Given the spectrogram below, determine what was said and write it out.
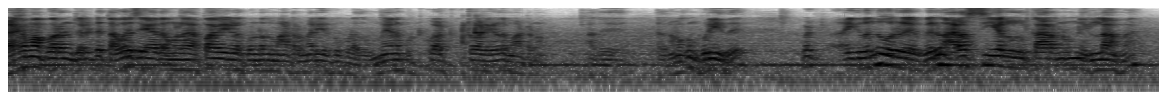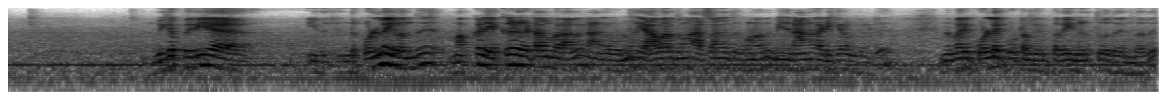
வேகமாக போகிறேன்னு சொல்லிட்டு தவறு செய்யாதவங்கள அப்பாவிகளை கொண்டு வந்து மாட்டுற மாதிரி இருக்கக்கூடாது. உண்மையான குற்ற குற்றவாளிகளை மாட்டணும் அது அது நமக்கும் புரியுது. பட் இது வந்து ஒரு வெறும் அரசியல் காரணம்னு இல்லாமல் மிகப்பெரிய இது இந்த கொள்ளை வந்து மக்கள் எக்கேடு கட்டாலும் பரவாயில்ல நாங்கள் ஒன்று வியாபாரத்துக்கு அரசாங்கத்துக்கு போனாலும் மீதி நாங்களும் அடிக்கிறோம்னு சொல்லிட்டு இந்த மாதிரி கொள்ளை கூட்டம் இருப்பதை நிறுத்துவது என்பது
